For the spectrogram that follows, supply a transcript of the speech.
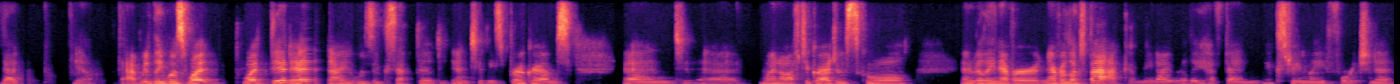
that, you know, that really was what what did it. I was accepted into these programs and uh, went off to graduate school and really never never looked back. I mean, I really have been extremely fortunate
